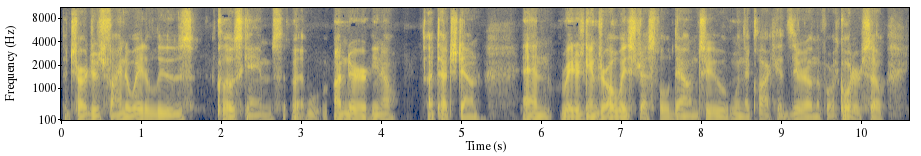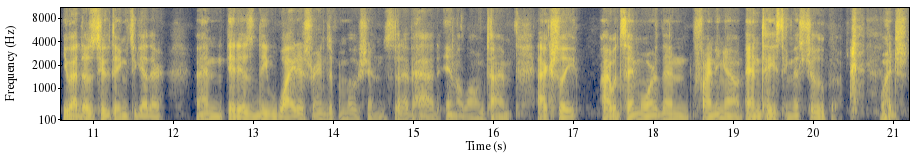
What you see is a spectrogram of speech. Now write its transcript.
the Chargers find a way to lose close games uh, under, you know, a touchdown. And Raiders games are always stressful down to when the clock hits zero in the fourth quarter. So you add those two things together, and it is the widest range of emotions that I've had in a long time. Actually, I would say more than finding out and tasting this chalupa, which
